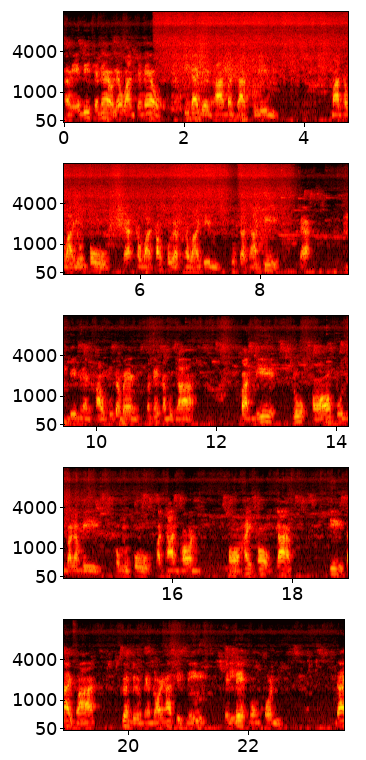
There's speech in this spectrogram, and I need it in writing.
ทางเอ็นดี้ชแนลและวันชแนลที่ได้เดินทางมาจากสุรินทร์มาถวายหลวงปู่และถวายข้าวเปลือกถวายดินทุกสถานที่ และดินแห่งเขาภูตะแบงประเทศกัมพูชา บัดนี้ลูกขอบุญบารมีองค์หลวงปู่ประทานพร ขอให้โชคลาภที่ใต้ฝาเครื่องดื่มเอ็มร้อยห้าสิบนี้ เป็นเลขมงคล ได้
